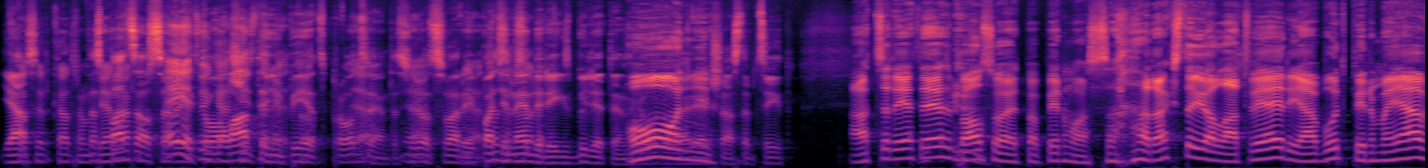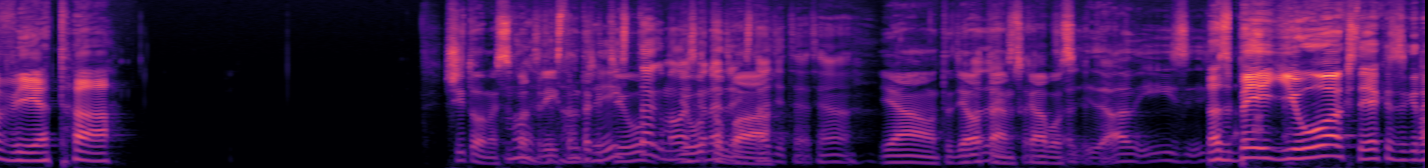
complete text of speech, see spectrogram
Jā, tas ir katram Tas pacels arī to latiņu izdariet to. 5%. Jā, Tas ir ļoti svarīgi. Pat ja nederīgs biļetēm, Un- iekšā starp citu. Atcerieties, balsojiet par pirmo sārakstu, jo Latvijai ir jābūt pirmajā vietā. Šito mēs pat drīkstam tā tagad drīkst jū- tagad, Man liekas, ka nedrīkst aģitēt. Jā. Jā, un tad jautājums, Nedrīkst kā būs. aģitēt. Jā. Tas bija joks, tie, kas grib.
